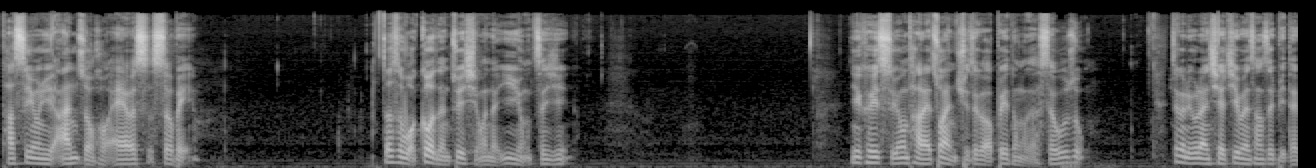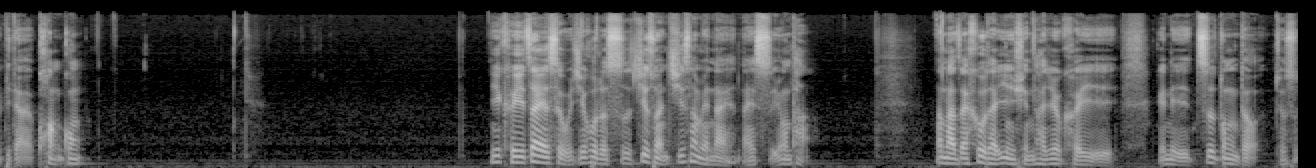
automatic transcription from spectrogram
它适用于安卓和 iOS 设备，这是我个人最喜欢的应用之一。你可以使用它来赚取这个被动的收入。这个浏览器基本上是比特币的矿工。你可以在手机或者是计算机上面来来使用它，让它在后台运行，它就可以给你自动的，就是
